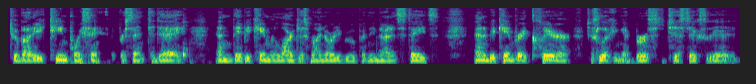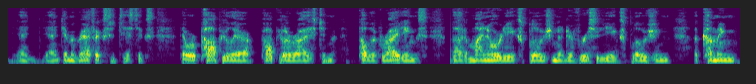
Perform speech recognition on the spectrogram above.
to about 18% today. And they became the largest minority group in the United States. And it became very clear, just looking at birth statistics, uh, uh, demographic statistics that were popular, popularized in public writings about a minority explosion, a diversity explosion, a coming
